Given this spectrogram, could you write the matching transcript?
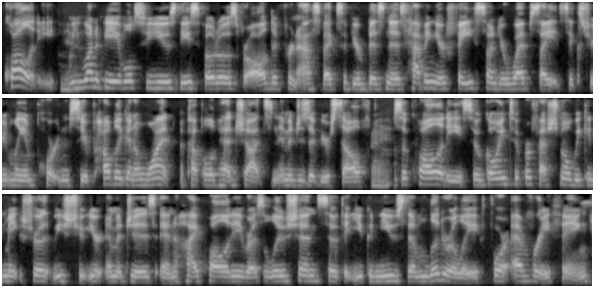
quality. Yeah. You want to be able to use these photos for all different aspects of your business. Having your face on your website is extremely important. So, you're probably going to want a couple of headshots and images of yourself. Right. So, quality. So, going to a professional, we can make sure that we shoot your images in high quality resolution so that you can use them literally for everything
